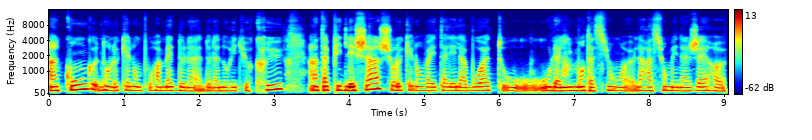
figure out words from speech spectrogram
un Kong dans lequel on pourra mettre de la, de la nourriture crue, un tapis de léchage sur lequel on va étaler la boîte ou, l'alimentation, la ration ménagère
